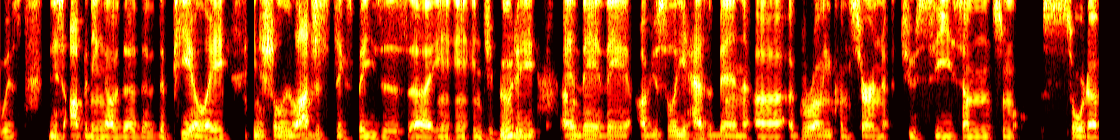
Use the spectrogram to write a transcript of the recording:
with this opening of the, the, the PLA initially logistics bases uh, in, in, in, Djibouti. And they, they obviously has been uh, a growing concern to see some, some sort of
